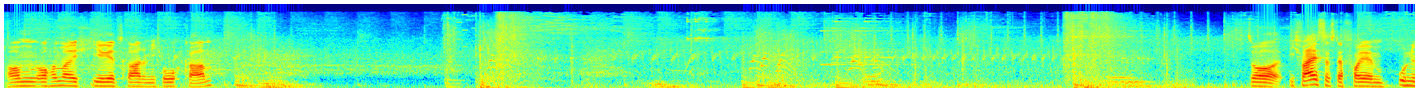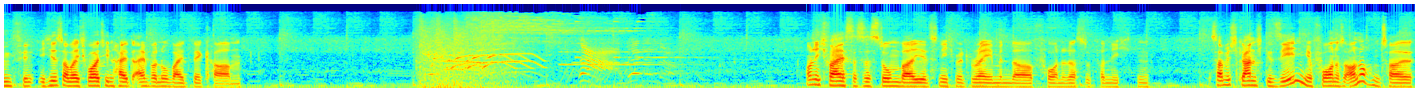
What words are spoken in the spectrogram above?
Warum auch immer ich hier jetzt gerade nicht hochkam. So, ich weiß, dass der Feuer unempfindlich ist, aber ich wollte ihn halt einfach nur weit weg haben. Und ich weiß, dass es dumm war, jetzt nicht mit Raymond da vorne das zu vernichten. Das habe ich gar nicht gesehen. Hier vorne ist auch noch ein Teil.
